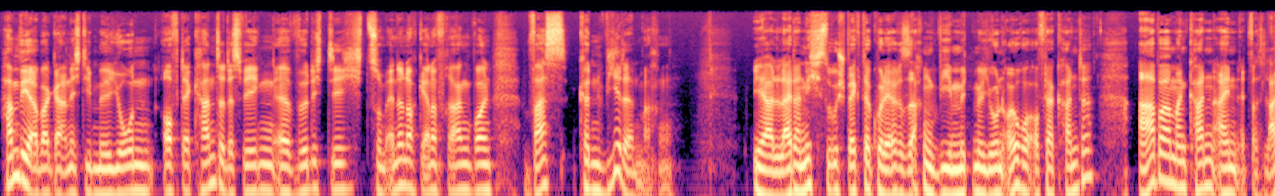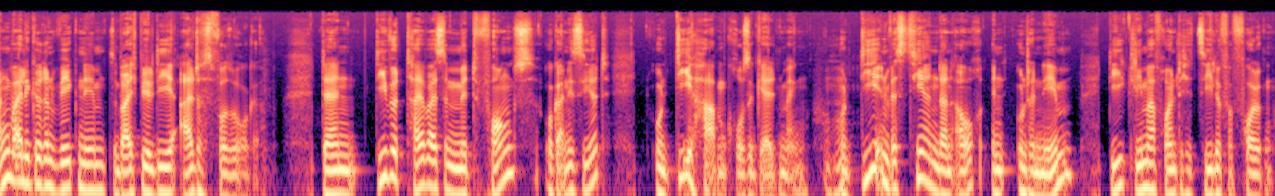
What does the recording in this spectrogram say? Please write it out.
haben wir aber gar nicht die Millionen auf der Kante. Deswegen äh, würde ich dich zum Ende noch gerne fragen wollen, was können wir denn machen? Ja, leider nicht so spektakuläre Sachen wie mit Millionen Euro auf der Kante, aber man kann einen etwas langweiligeren Weg nehmen, zum Beispiel die Altersvorsorge. Denn die wird teilweise mit Fonds organisiert, und die haben große Geldmengen. Mhm. Und die investieren dann auch in Unternehmen, die klimafreundliche Ziele verfolgen.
